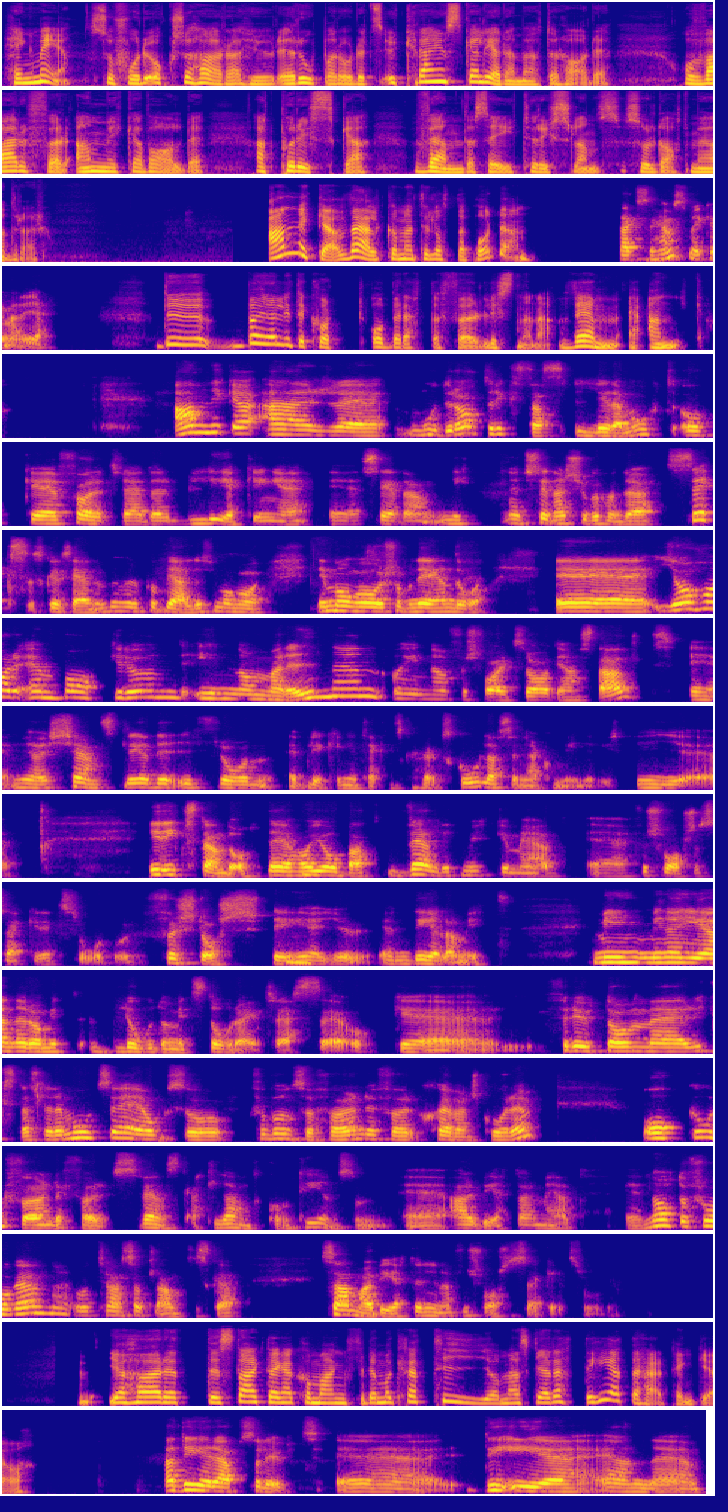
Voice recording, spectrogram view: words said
Häng med så får du också höra hur Europarådets ukrainska ledamöter har det och varför Annika valde att på ryska vända sig till Rysslands soldatmödrar. Annika, välkommen till Lottapodden. Tack så hemskt mycket Maria. Du, börjar lite kort och berätta för lyssnarna. Vem är Annika? Annika är eh, moderat riksdagsledamot och eh, företräder Blekinge eh, sedan, sedan 2006, ska jag säga. Nu behöver det på bli alldeles för många år. Det är många år som det är ändå. Jag har en bakgrund inom marinen och inom Försvarets radioanstalt, men jag är tjänstledig ifrån Blekinge Tekniska Högskola sedan jag kom in i i riksdagen då, där jag har jobbat väldigt mycket med eh, försvars och säkerhetsfrågor. Förstås, det mm. är ju en del av mitt, min, mina gener och mitt blod och mitt stora intresse. Och eh, förutom eh, riksdagsledamot så är jag också förbundsordförande för Sjövärnskåren och ordförande för Svensk Atlantkommittén som eh, arbetar med eh, NATO-frågan och transatlantiska samarbeten inom försvars och säkerhetsfrågor. Jag hör ett starkt engagemang för demokrati och mänskliga rättigheter här, tänker jag. Ja, det är det absolut. Eh, det är en, eh,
